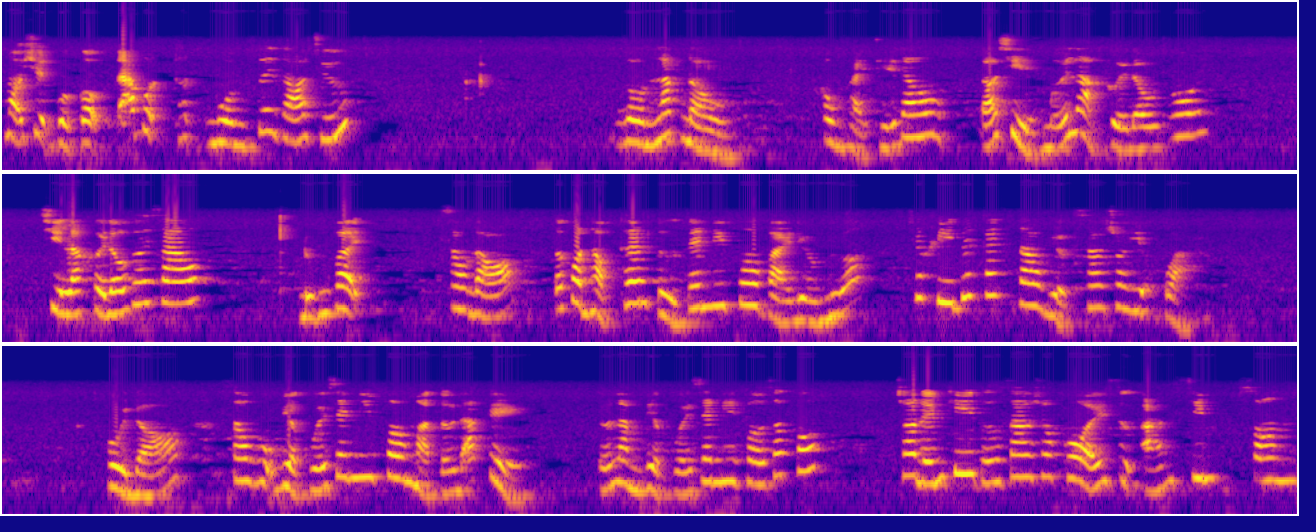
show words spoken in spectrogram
mọi chuyện của cậu đã bận thật buồn xuôi gió chứ. John lắc đầu. Không phải thế đâu, đó chỉ mới là cười đầu thôi. Chỉ là khởi đầu thôi sao? Đúng vậy. Sau đó, tớ còn học thêm từ Jennifer vài điều nữa trước khi biết cách giao việc sao cho hiệu quả. Hồi đó, sau vụ việc với Jennifer mà tớ đã kể, tớ làm việc với Jennifer rất tốt, cho đến khi tớ giao cho cô ấy dự án Simpson.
